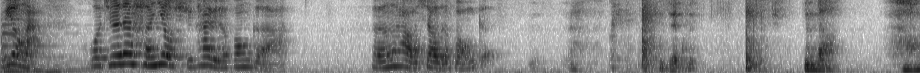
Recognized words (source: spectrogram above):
不用啦，我觉得很有徐开宇的风格啊，很好笑的风格。真的，真的，好。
